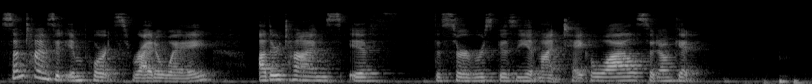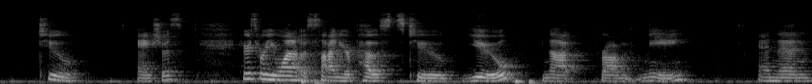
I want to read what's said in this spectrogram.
Sometimes it imports right away. Other times if the server's busy, it might take a while, so don't get too anxious. Here's where you want to assign your posts to you, not from me. And then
